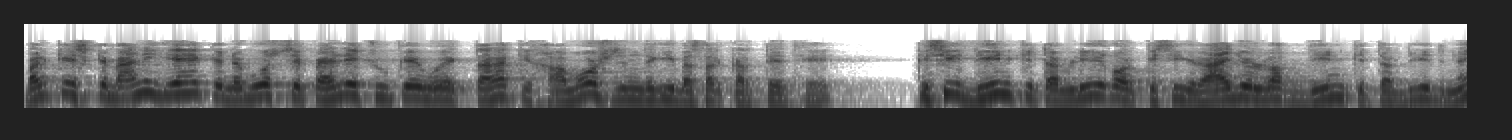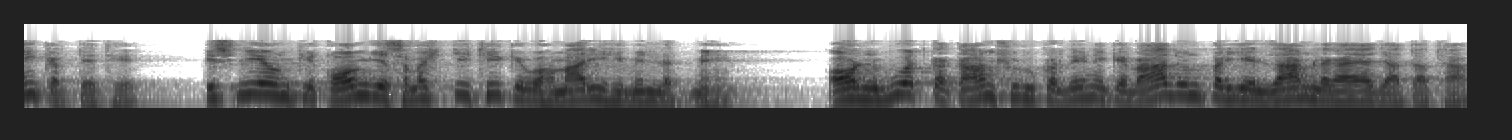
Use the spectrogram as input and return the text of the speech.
بلکہ اس کے معنی یہ ہے کہ نبوت سے پہلے چونکہ وہ ایک طرح کی خاموش زندگی بسر کرتے تھے کسی دین کی تبلیغ اور کسی رائج الوقت دین کی تردید نہیں کرتے تھے اس لیے ان کی قوم یہ سمجھتی تھی کہ وہ ہماری ہی ملت میں ہیں۔ اور نبوت کا کام شروع کر دینے کے بعد ان پر یہ الزام لگایا جاتا تھا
